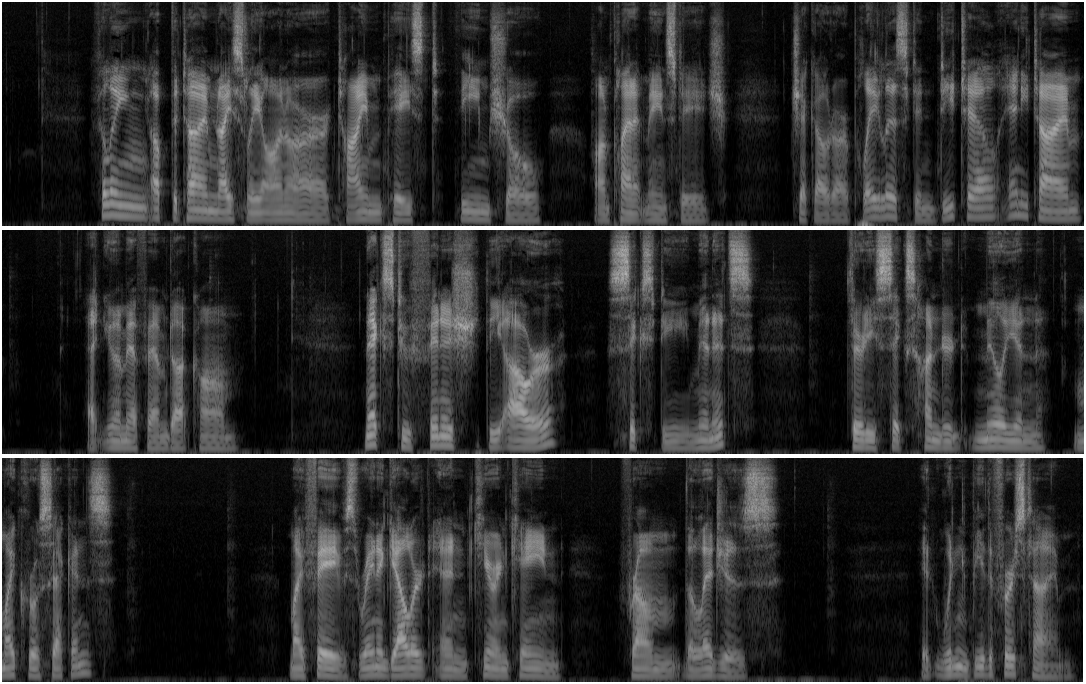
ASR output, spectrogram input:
Filling up the time nicely on our time paced theme show on Planet Mainstage. Check out our playlist in detail anytime at umfm.com. Next, to finish the hour, 60 minutes, 3,600 million microseconds. My faves, Rayna Gellert and Kieran Kane from The Ledges. It wouldn't be the first time.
